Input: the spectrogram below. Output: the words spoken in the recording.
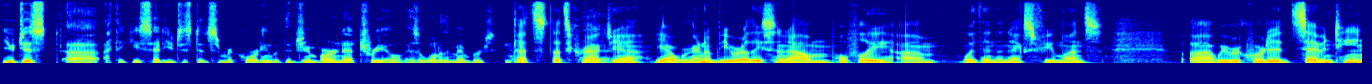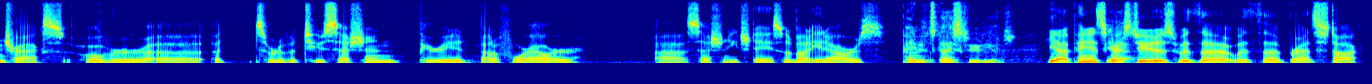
you just, uh, I think you said you just did some recording with the Jim Barnett Trio as one of the members. That's that's correct. Yeah, yeah. we're gonna be releasing an album hopefully um, within the next few months. Uh, we recorded 17 tracks over uh, a sort of a two-session period, about a four-hour uh, session each day, so about eight hours. Painted Sky Studios. Yeah, Painted Sky Yeah. Studios with uh, with uh, Brad Stock.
